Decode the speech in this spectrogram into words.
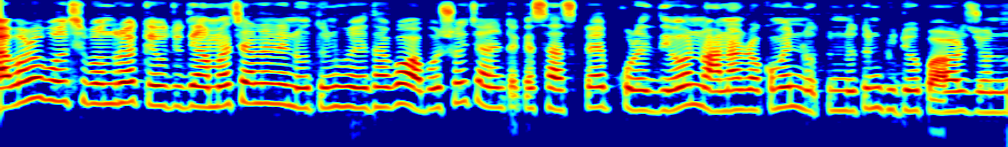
আবারও বলছি বন্ধুরা, কেউ যদি আমার চ্যানেলে নতুন হয়ে থাকো, অবশ্যই চ্যানেলটাকে সাবস্ক্রাইব করে দিও নানান রকমের নতুন নতুন ভিডিও পাওয়ার জন্য।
